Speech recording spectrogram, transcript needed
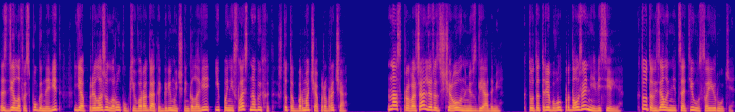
Сделав испуганный вид, я приложила руку к его рогатой гремычной голове и понеслась на выход, что-то бормоча про врача. Нас провожали разочарованными взглядами. Кто-то требовал продолжения веселья, кто-то взял инициативу в свои руки.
